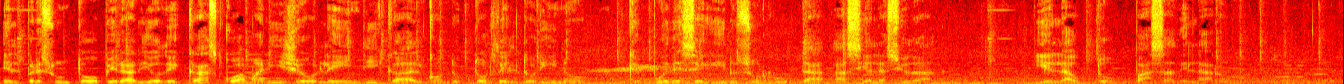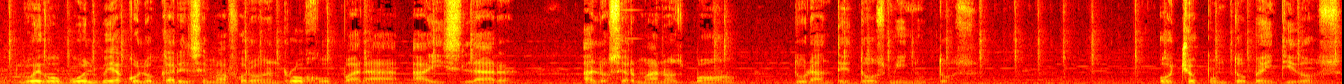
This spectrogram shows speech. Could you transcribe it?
el presunto operario de casco amarillo le indica al conductor del Torino que puede seguir su ruta hacia la ciudad y el auto pasa de largo. Luego vuelve a colocar el semáforo en rojo para aislar a los hermanos Bond durante dos minutos. 8.22.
